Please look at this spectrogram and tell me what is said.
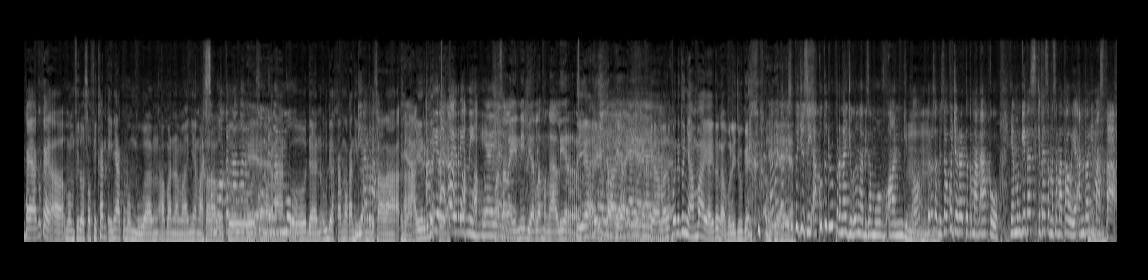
kayak aku kayak uh, memfilosofi filosofikan ini aku membuang apa namanya masa Semua laluku, kenanganku semua kenanganku dan udah kamu akan hilang Biarlah. bersama Iya. air gitu. Aliran air ini. Ya, ya, Masalah ya. ini biarlah mengalir. Iya, iya, iya, iya, iya, iya, iya, Ya, iya. walaupun itu nyampah ya, itu nggak boleh juga. Tapi Iya, tapi iya. setuju sih. Aku tuh dulu pernah juga nggak bisa move on gitu. Hmm, Terus habis itu aku curhat ke teman aku. Yang mungkin kita kita sama-sama tahu ya, Anthony Masta.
